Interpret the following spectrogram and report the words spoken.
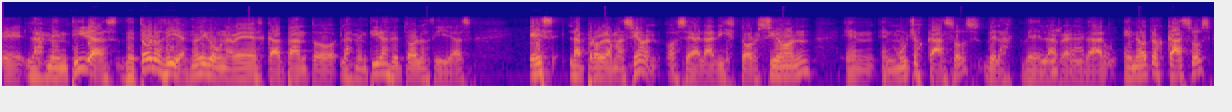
eh, las mentiras de todos los días, no digo una vez cada tanto, las mentiras de todos los días, es la programación, o sea, la distorsión en, en muchos casos de la, de la realidad, en otros casos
